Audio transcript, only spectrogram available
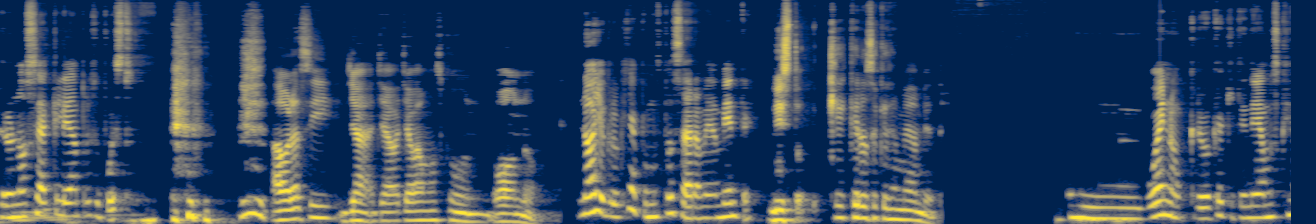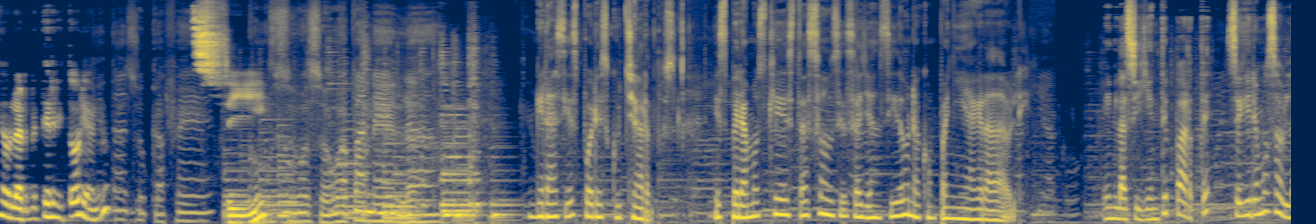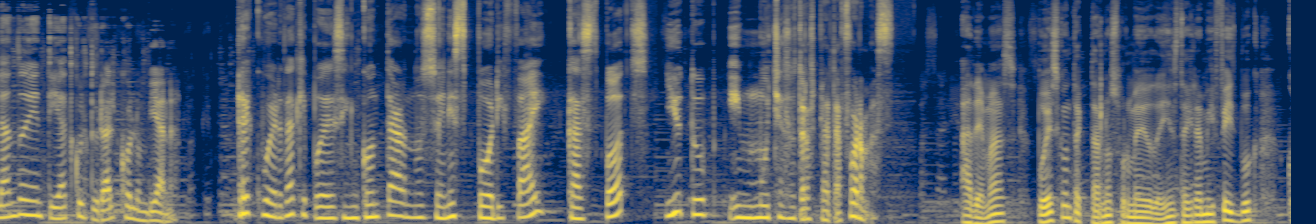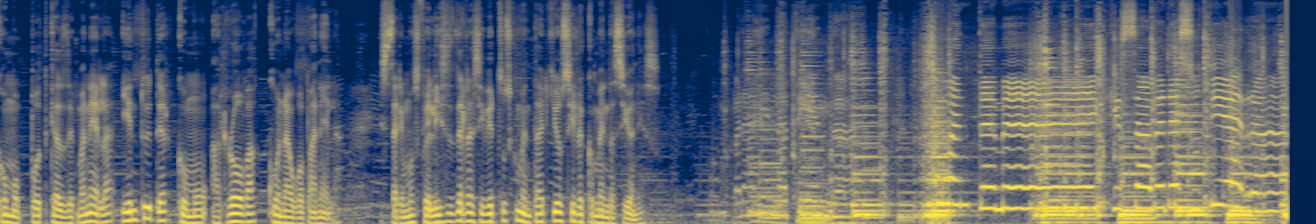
Pero no sé a qué le dan presupuesto. Ahora sí, ya, ya, ya vamos con... o no. No, yo creo que ya podemos pasar a medio ambiente. Listo. ¿Qué quiero sé que es el medio ambiente? Mm, bueno, creo que aquí tendríamos que hablar de territorio, ¿no? Su café, Sí. Gracias por escucharnos. Esperamos que estas once hayan sido una compañía agradable. En la siguiente parte seguiremos hablando de identidad cultural colombiana. Recuerda que puedes encontrarnos en Spotify, Castbots, YouTube y muchas otras plataformas. Además, puedes contactarnos por medio de Instagram y Facebook como Podcast de Panela y en Twitter como arroba con. Estaremos felices de recibir tus comentarios y recomendaciones. en la tienda, cuénteme que sabe de su tierra.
